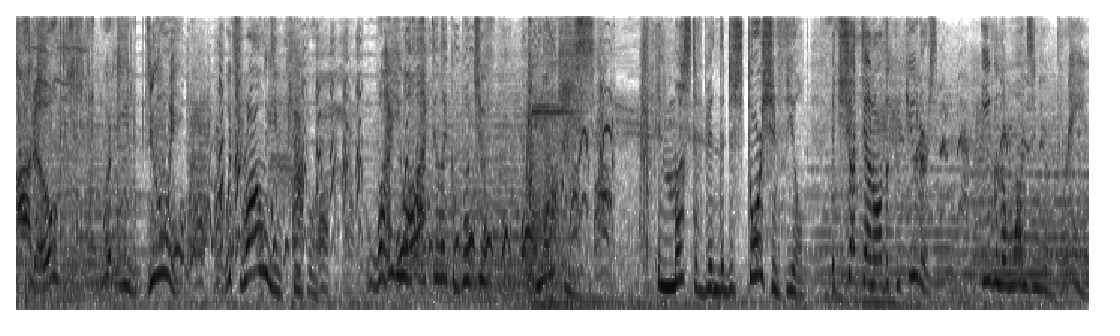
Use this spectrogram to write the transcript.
Otto, what are you doing? What's wrong with you people? Why are you all acting like a bunch of monkeys? It must have been the distortion field. It shut down all the computers, even the ones in your brain.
